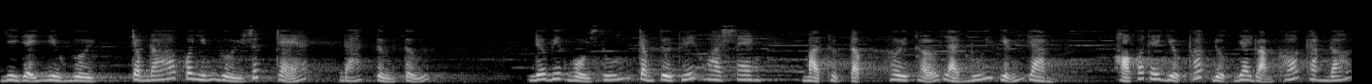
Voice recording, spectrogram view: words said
Vì vậy nhiều người, trong đó có những người rất trẻ, đã tự tử. Nếu biết ngồi xuống trong tư thế hoa sen mà thực tập hơi thở là núi vững vàng, họ có thể vượt thoát được giai đoạn khó khăn đó.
